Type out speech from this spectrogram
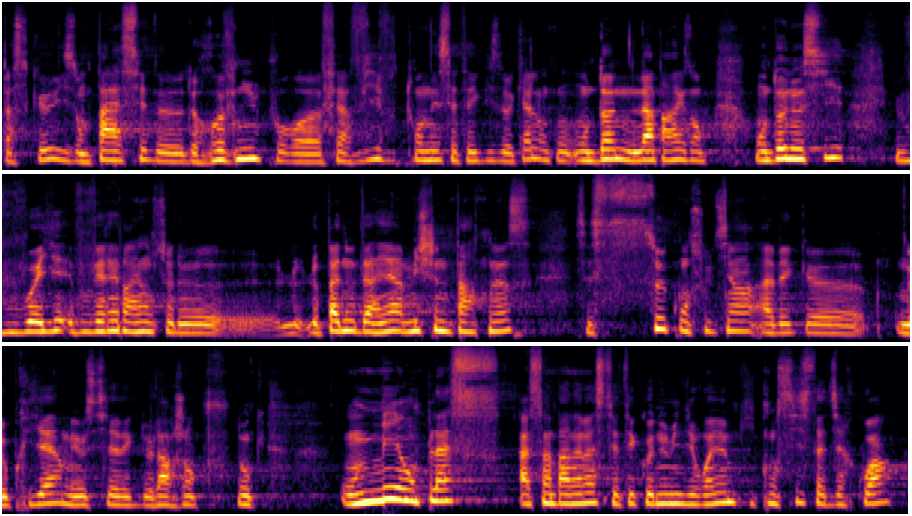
parce qu'ils n'ont pas assez de, revenus pour euh, faire vivre, tourner cette église locale. Donc, on, donne là, par exemple. On donne aussi, vous, voyez, vous verrez par exemple le, panneau derrière, Mission Partners. C'est ceux qu'on soutient avec euh, nos prières, mais aussi avec de l'argent. Donc, on met en place à Saint-Barnabas cette économie du royaume qui consiste à dire quoi?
